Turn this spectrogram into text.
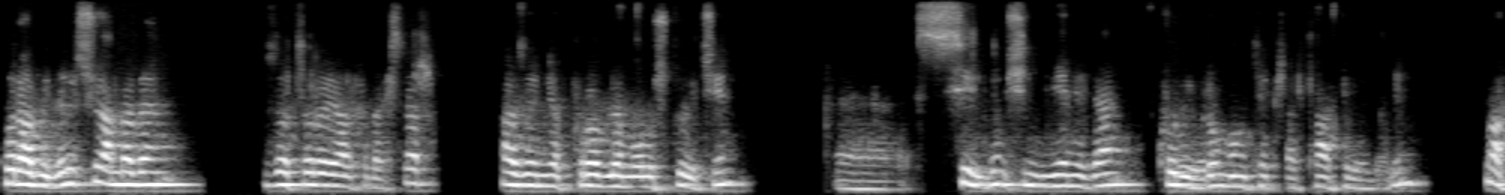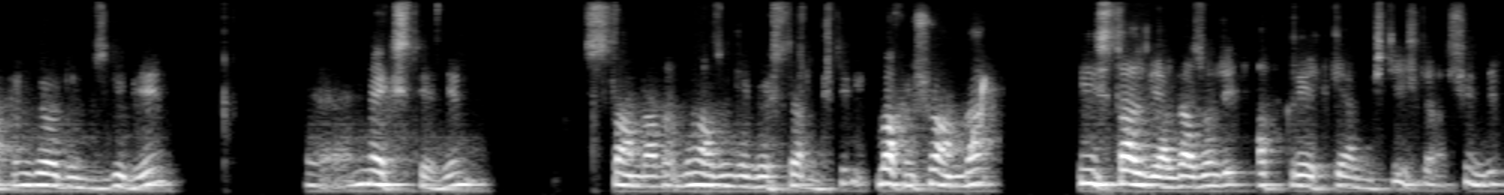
kurabiliriz. Şu anda ben Zotoro'yu arkadaşlar az önce problem oluştuğu için e, sildim. Şimdi yeniden kuruyorum. Onu tekrar takip edelim. Bakın gördüğümüz gibi e, next dedim. Standart, bunu az önce göstermiştik. Bakın şu anda install geldi. Az önce upgrade gelmişti. İşte şimdi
